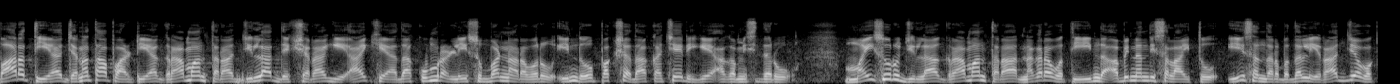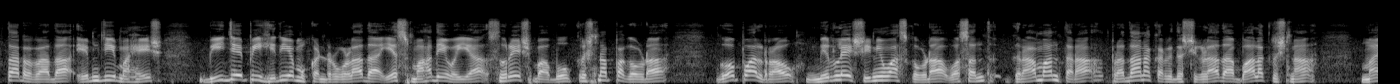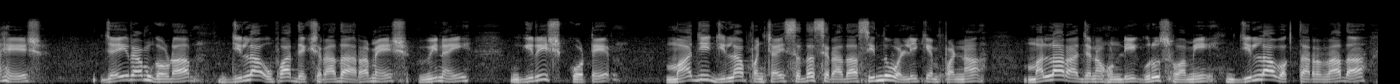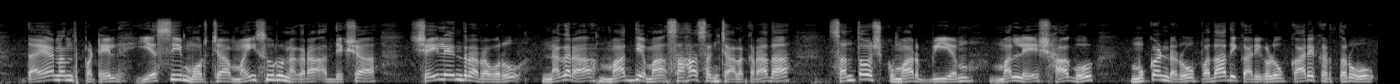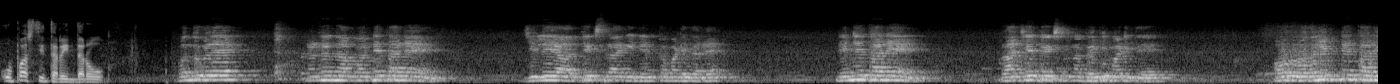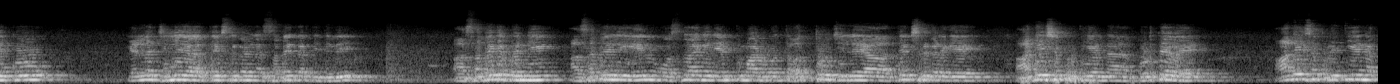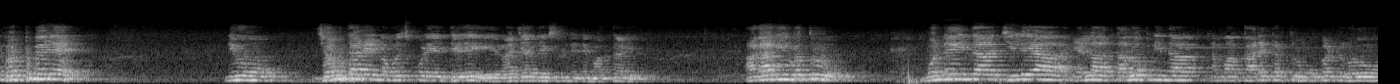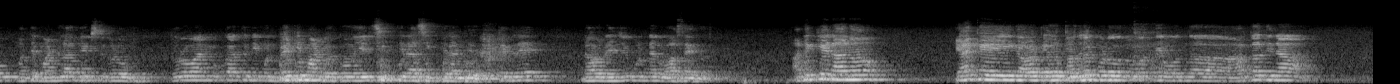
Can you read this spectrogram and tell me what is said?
ಭಾರತೀಯ ಜನತಾ ಪಾರ್ಟಿಯ ಗ್ರಾಮಾಂತರ ಜಿಲ್ಲಾಧ್ಯಕ್ಷರಾಗಿ ಆಯ್ಕೆಯಾದ ಕುಮ್ರಳ್ಳಿ ಸುಬ್ಬಣ್ಣರವರು ಇಂದು ಪಕ್ಷದ ಕಚೇರಿಗೆ ಆಗಮಿಸಿದರು. ಮೈಸೂರು ಜಿಲ್ಲಾ ಗ್ರಾಮಾಂತರ ನಗರ ವತಿಯಿಂದ ಅಭಿನಂದಿಸಲಾಯಿತು. ಈ ಸಂದರ್ಭದಲ್ಲಿ ರಾಜ್ಯ ವಕ್ತಾರರಾದ ಎಂಜಿ ಮಹೇಶ್, ಬಿಜೆಪಿ ಹಿರಿಯ ಮುಖಂಡರುಗಳಾದ ಎಸ್ ಮಹದೇವಯ್ಯ, ಸುರೇಶ್ ಬಾಬು, ಕೃಷ್ಣಪ್ಪ ಗೌಡ, ಗೋಪಾಲ್ ರಾವ್, ಮಿರ್ಲೆ ಶ್ರೀನಿವಾಸ್ ಗೌಡ, ವಸಂತ್, ಗ್ರಾಮಾಂತರ ಪ್ರಧಾನ ಕಾರ್ಯದರ್ಶಿಗಳಾದ ಬಾಲಕೃಷ್ಣ, ಮಹೇಶ್ ಜೈರಾಮ್ ಗೌಡ, ಜಿಲ್ಲಾ ಉಪಾಧ್ಯಕ್ಷರಾದ ರಮೇಶ್, ವಿನಯ್, ಗಿರೀಶ್ ಕೋಟೆ, ಮಾಜಿ ಜಿಲ್ಲಾ ಪಂಚಾಯತ್ ಸದಸ್ಯರಾದ ಸಿಂಧುವಳ್ಳಿ ಕೆಂಪಣ್ಣ, ಮಲ್ಲಾರಾಜನಹುಂಡಿ ಗುರುಸ್ವಾಮಿ, ಜಿಲ್ಲಾ ವಕ್ತಾರರಾದ ದಯಾನಂದ್ ಪಟೇಲ್, ಎಸ್ಸಿ ಮೋರ್ಚಾ ಮೈಸೂರು ನಗರ ಅಧ್ಯಕ್ಷ ಶೈಲೇಂದ್ರರವರು ನಗರ ಮಾಧ್ಯಮ ಸಹ ಸಂಚಾಲಕರಾದ ಸಂತೋಷ್ ಕುಮಾರ್ ಬಿಎಂ, ಮಲ್ಲೇಶ್ ಹಾಗೂ ಮುಖಂಡರು, ಪದಾಧಿಕಾರಿಗಳು, ಕಾರ್ಯಕರ್ತರು ಉಪಸ್ಥಿತರಿದ್ದರು. ನನ್ನನ್ನು ಮೊನ್ನೆ ತಾನೇ ಜಿಲ್ಲೆಯ ಅಧ್ಯಕ್ಷರಾಗಿ ನೇಮಕ ಮಾಡಿದ್ದಾರೆ. ನಿನ್ನೆ ತಾನೇ ರಾಜ್ಯಾಧ್ಯಕ್ಷರನ್ನ ಭೇಟಿ ಮಾಡಿದ್ದೆ. ಅವರು ಹದಿನೆಂಟನೇ ತಾರೀಕು ಎಲ್ಲ ಜಿಲ್ಲೆಯ ಅಧ್ಯಕ್ಷರುಗಳನ್ನ ಸಭೆ ಕರೆದಿದ್ದೀವಿ. ಆ ಸಭೆಗೆ ಬನ್ನಿ, ಆ ಸಭೆಯಲ್ಲಿ ಏನು ಹೊಸದಾಗಿ ನೇಮಕ ಮಾಡುವಂಥ ಹತ್ತು ಜಿಲ್ಲೆಯ ಅಧ್ಯಕ್ಷರುಗಳಿಗೆ ಆದೇಶ ಪ್ರತಿಯನ್ನು ಕೊಡ್ತೇವೆ. ಆದೇಶ ಪ್ರತಿಯನ್ನು ಕೊಟ್ಟ ಮೇಲೆ ನೀವು ಜವಾಬ್ದಾರಿಯನ್ನು ವಹಿಸ್ಕೊಳ್ಳಿ ಅಂತೇಳಿ ರಾಜ್ಯಾಧ್ಯಕ್ಷರು ನಿನ್ನೆ ಮಾತನಾಡಿ ಹಾಗಾಗಿ ಇವತ್ತು ಮೊನ್ನೆಯಿಂದ ಜಿಲ್ಲೆಯ ಎಲ್ಲ ತಾಲೂಕಿನಿಂದ ನಮ್ಮ ಕಾರ್ಯಕರ್ತರು, ಮುಖಂಡರುಗಳು ಮತ್ತು ಮಂಡಲಾಧ್ಯಕ್ಷರುಗಳು ದೂರವಾಣಿ ಮುಖಾಂತರ ನಿಮ್ಮನ್ನು ಭೇಟಿ ಮಾಡಬೇಕು. ಎಲ್ಲಿ ಸಿಗ್ತೀರಾ ಸಿಗ್ತೀರಾ ಅಂತ ಯಾಕೆಂದರೆ ನಾವು ನಂಜನಗೂಡಿನಲ್ಲಿ ವಾಸ ಇರೋದು. ಅದಕ್ಕೆ ನಾನು ಯಾಕೆ ಈಗ ಅವ್ರಿಗೆಲ್ಲ ತೊಂದರೆ ಕೊಡೋದು ಒಂದೇ ಒಂದು ಅರ್ಧ ದಿನ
